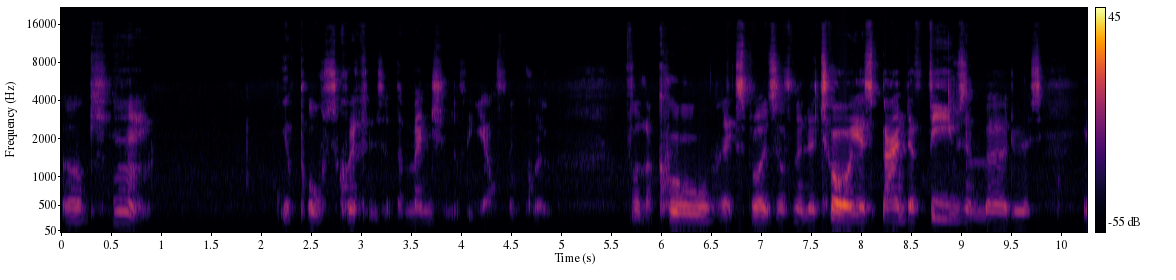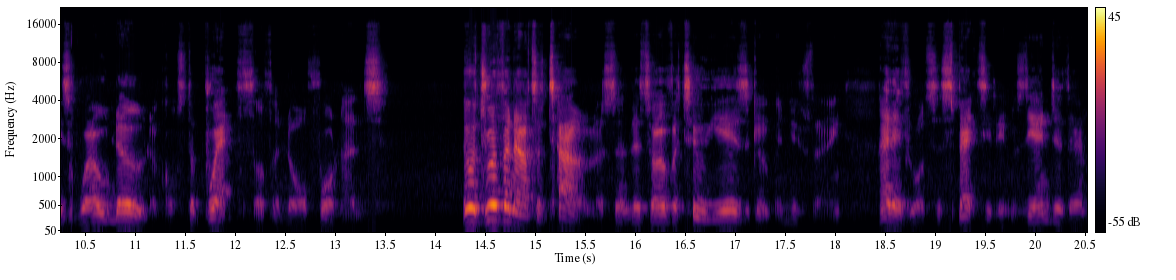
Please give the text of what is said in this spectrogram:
Okay. Your pulse quickens at the mention of the Yeltham crew for the cruel exploits of the notorious band of thieves and murderers is well known across the breadth of the North Broadlands. They were driven out of Taranus a little over two years ago, thing, and everyone suspected it was the end of them.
